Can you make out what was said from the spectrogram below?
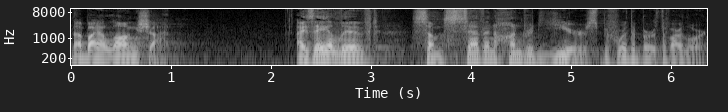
not by a long shot. Isaiah lived some 700 years before the birth of our Lord.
